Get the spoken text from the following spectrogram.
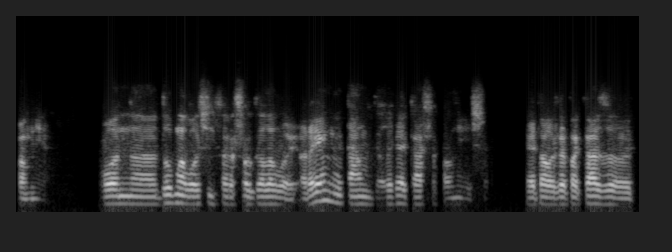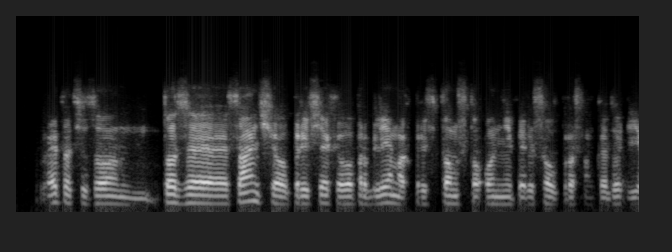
по мне. Он э, думал очень хорошо головой. Рейн там в голове каша полнейшая. Это уже показывает этот сезон. Тот же Санчо при всех его проблемах, при том, что он не перешел в прошлом году, и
